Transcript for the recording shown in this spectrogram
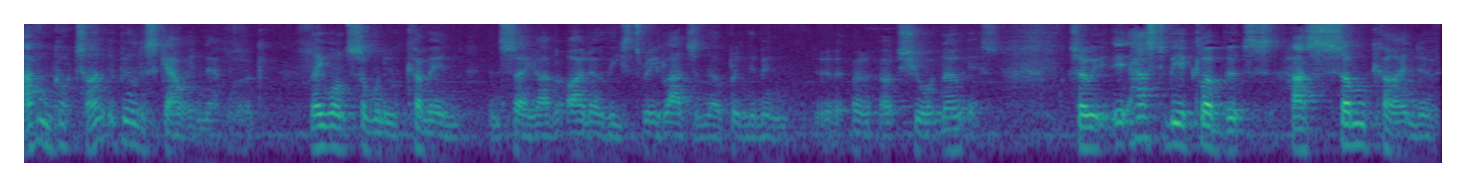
haven't got time to build a scouting network. They want someone who'll come in and say, I, I know these three lads, and they'll bring them in uh, at short notice. So it, it has to be a club that has some kind of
